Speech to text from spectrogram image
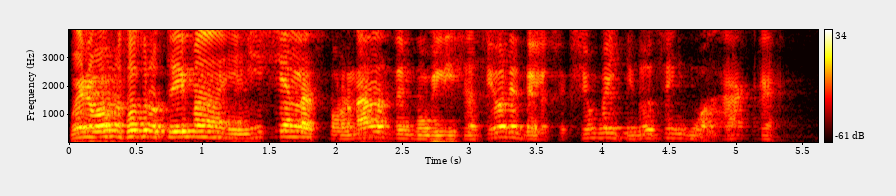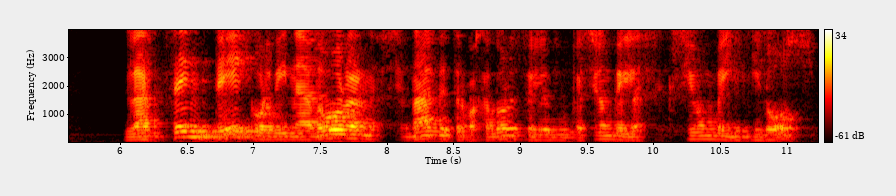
Bueno, vamos a otro tema. Inician las jornadas de movilizaciones de la sección 22 en Oaxaca. La CENTE, Coordinadora Nacional de Trabajadores de la Educación de la sección 22,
